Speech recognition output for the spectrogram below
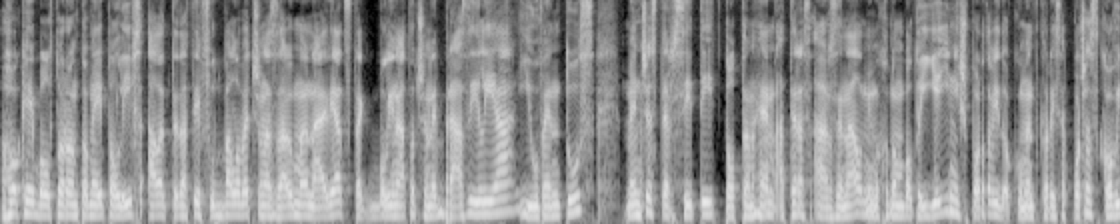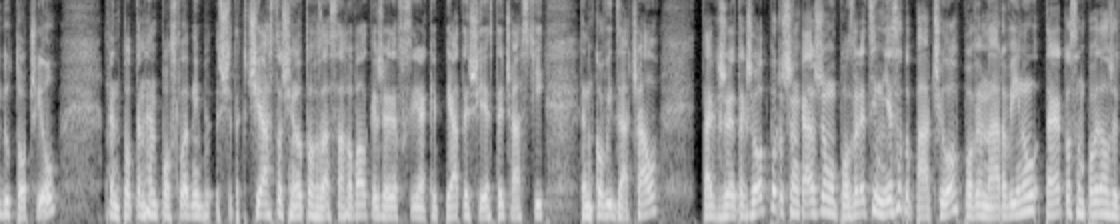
hokej bol Toronto Maple Leafs, ale teda tie futbalové, čo nás zaujímajú najviac, tak boli natočené Brazília, Juventus, Manchester City, Tottenham a teraz Arsenal. Mimochodom bol to jediný športový dokument, ktorý sa počas covidu točil. Ten Tottenham posledný ešte tak čiastočne do toho zasahoval, keďže v nejakej 5. 6. časti ten covid začal. Takže, takže odporúčam každému pozrieť si. Mne sa to páčilo, poviem na rovinu. Tak ako som povedal, že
